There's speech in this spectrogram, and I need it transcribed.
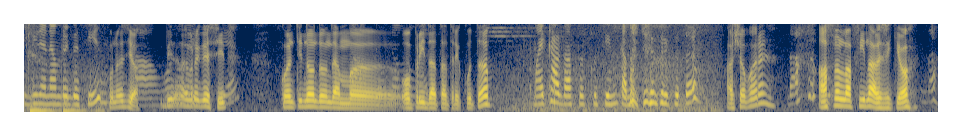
Și bine ne-am regăsit. Bună ziua! La Bine ne-am Monoreție. regăsit. Continuăm de unde am Da, uh, de unde am oprit data trecută. Mai cald astăzi puțin, ca data trecută. Așa pare? Da. Aflăm la final, zic eu. Da.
